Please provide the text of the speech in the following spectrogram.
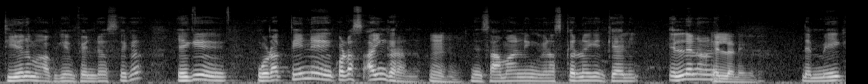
තියෙනම අපිගෙන් ෆෙන්ඩස් එක ඒක ගොඩක් තියන්නේ කොටස් අයින් කරන්න. සාමාන්‍යෙන් වෙනස් කරනගෙන් කෑලි එල්ලන එල්ලන දැ මේක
